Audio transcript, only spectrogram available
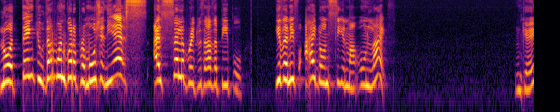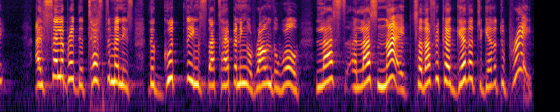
Lord, thank you. That one got a promotion. Yes, I celebrate with other people, even if I don't see in my own life. Okay? I celebrate the testimonies, the good things that's happening around the world. Last, uh, last night, South Africa gathered together to pray.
